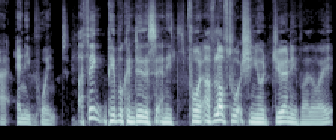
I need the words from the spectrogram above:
at any point i think people can do this at any point i've loved watching your journey by the way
